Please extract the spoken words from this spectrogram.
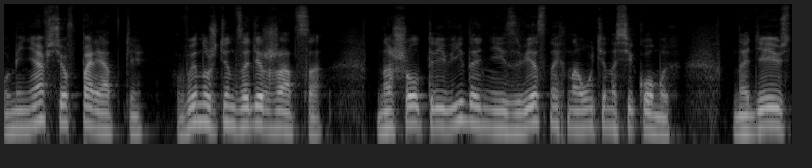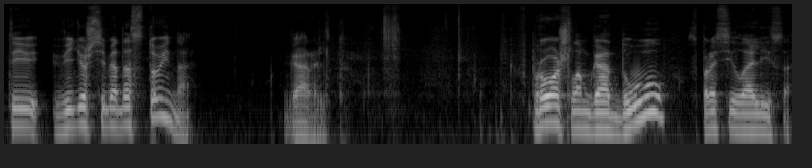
«У меня все в порядке. Вынужден задержаться. Нашел три вида неизвестных науке насекомых. Надеюсь, ты ведешь себя достойно?» Гарольд прошлом году? — спросила Алиса.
